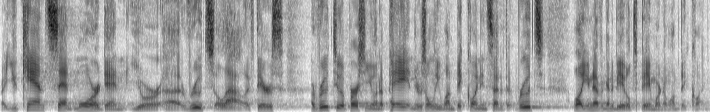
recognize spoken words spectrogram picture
Right? You can't send more than your uh, routes allow. If there's a route to a person you want to pay and there's only one Bitcoin inside of that route, well, you're never going to be able to pay more than one Bitcoin.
